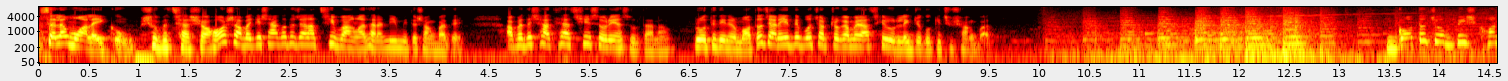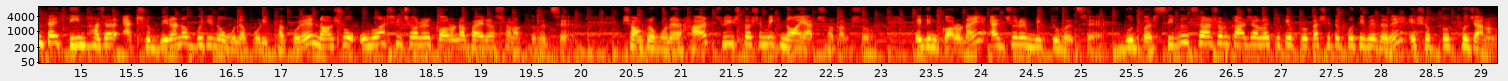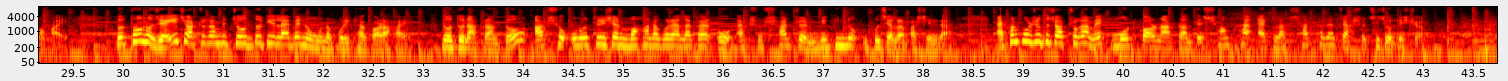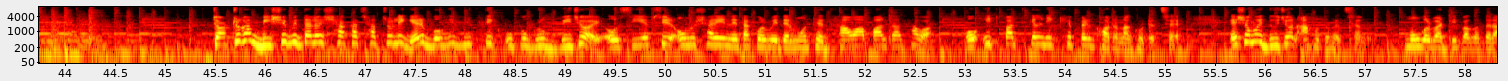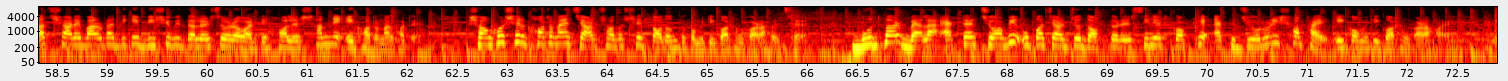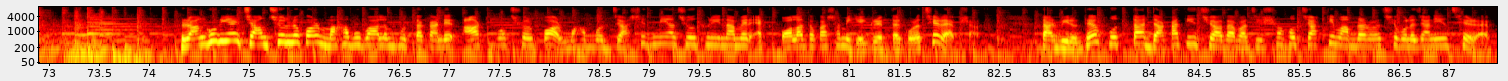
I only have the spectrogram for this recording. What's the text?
আসসালামু আলাইকুম। শুভেচ্ছা সহ সবাইকে স্বাগত জানাচ্ছি বাংলাধারা নিয়মিত সংবাদে। আপনাদের সাথে আছি সোনিয়া সুলতানা। প্রতিদিনের মতো জানিয়ে দেব চট্টগ্রামের আজকের উল্লেখযোগ্য কিছু সংবাদ। গত চব্বিশ ঘন্টায় তিন হাজার একশো বিরানব্বইটি নমুনা পরীক্ষা করে নয়শো উনআশি জনের করোনা ভাইরাস শনাক্ত হয়েছে। সংক্রমণের হার ত্রিশ দশমিক নয় আট শতাংশ। এদিন করোনায় একজনের মৃত্যু হয়েছে। বুধবার সিভিল সার্জন কার্যালয় থেকে প্রকাশিত প্রতিবেদনে এসব তথ্য জানানো হয়। তথ্য অনুযায়ী চট্টগ্রামে চোদ্দটি ল্যাবে নমুনা পরীক্ষা করা হয়। নতুন আক্রান্ত, আটশো উনত্রিশ জন মহানগর এলাকার ও একশো ষাট জন বিভিন্ন উপজেলার বাসিন্দা। এখন পর্যন্ত চট্টগ্রামে মোট করোনা আক্রান্তের সংখ্যা এক লাখ সাত হাজার চারশো ছেচল্লিশ জন। চট্টগ্রাম বিশ্ববিদ্যালয় শাখা ছাত্রলীগের বগিভিত্তিক উপগ্রুপ বিজয় ও সিএফসির অনুসারী নেতাকর্মীদের মধ্যে ধাওয়া, পাল্টা ধাওয়া ও ইট পাটকেল নিক্ষেপের ঘটনা ঘটেছে। এ সময় দুজন আহত হয়েছেন। মঙ্গলবার দিবাগত রাত সাড়ে বারোটার দিকে বিশ্ববিদ্যালয়ের সোহরাওয়ার্দী হলের সামনে এই ঘটনা ঘটে। সংঘর্ষের ঘটনায় চার সদস্যের তদন্ত কমিটি গঠন করা হয়েছে। বুধবার বেলা একটায় চবি উপাচার্য দপ্তরের সিনেট কক্ষে এক জরুরি সভায় এই কমিটি গঠন করা হয়। রাঙ্গুনিয়ায় চাঞ্চল্যকর মাহবুবা আলম হত্যাকাণ্ডের আট বছর পর মোহাম্মদ জাসিদ মিয়া চৌধুরী নামের এক পলাতক আসামিকে গ্রেপ্তার করেছে র্যাব সাত। তার বিরুদ্ধে হত্যা, ডাকাতি, চাঁদাবাজি সহ চারটি মামলা রয়েছে বলে জানিয়েছে র্যাব।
